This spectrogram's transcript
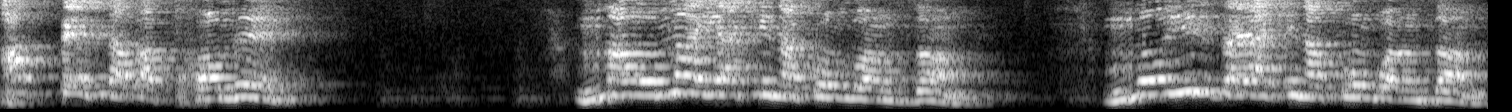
apesa bapromese mahoma ayaki na nkombo ya nzambe. Moïse ayaki na nkombo ya nzambe.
